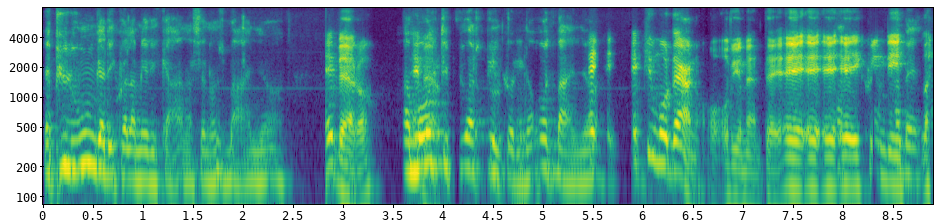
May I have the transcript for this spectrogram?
è più lunga di quella americana, se non sbaglio. È vero. Ha è molti più articoli, no? o sbaglio? È, è, più moderno, ovviamente, e, e, e ah, quindi la,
